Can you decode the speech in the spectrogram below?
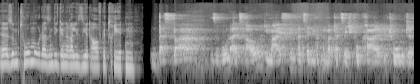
äh, Symptome oder sind die generalisiert aufgetreten? Das war sowohl als auch. Die meisten Patienten hatten aber tatsächlich fokal betonte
